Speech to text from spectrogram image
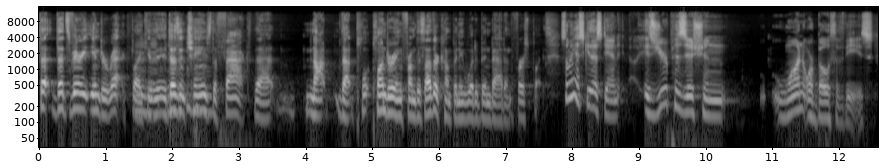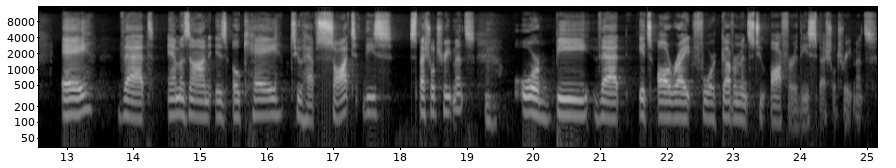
That that's very indirect. Like mm-hmm, it, it, doesn't mm-hmm. change the fact that not that pl- plundering from this other company would have been bad in the first place. So let me ask you this, Dan: Is your position one or both of these? A that Amazon is okay to have sought these special treatments, mm-hmm. or B that it's all right for governments to offer these special treatments?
